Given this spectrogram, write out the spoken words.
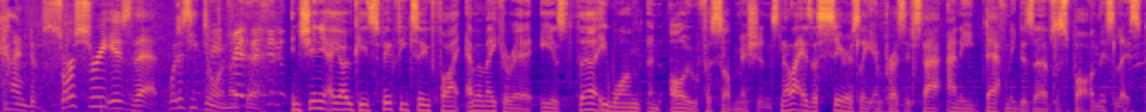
kind of sorcery is that? What is he doing right there? In Shinya Aoki's 52 fight MMA career, he is 31 and 0 for submissions. Now, that is a seriously impressive stat, and he definitely deserves a spot on this list.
